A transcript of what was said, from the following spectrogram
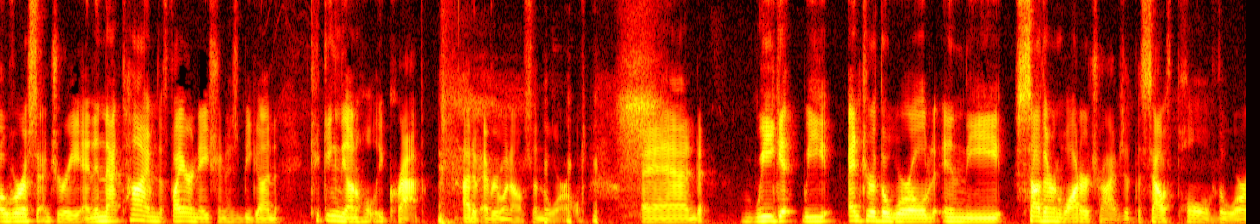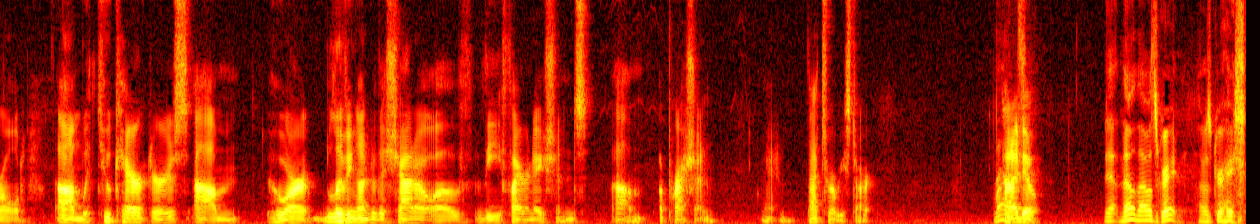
over a century. And in that time, the Fire Nation has begun kicking the unholy crap out of everyone else in the world. and we get we enter the world in the southern water tribes at the south pole of the world um, with two characters um, who are living under the shadow of the Fire Nation's um, oppression and that's where we start. Right. How'd I do? Yeah, no, that was great. That was great.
